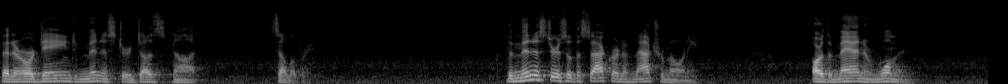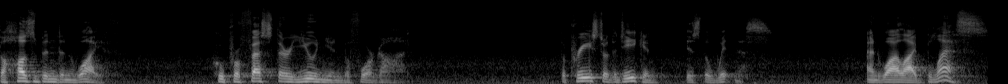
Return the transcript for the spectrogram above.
that an ordained minister does not celebrate. The ministers of the sacrament of matrimony are the man and woman, the husband and wife, who profess their union before God. The priest or the deacon is the witness. And while I bless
